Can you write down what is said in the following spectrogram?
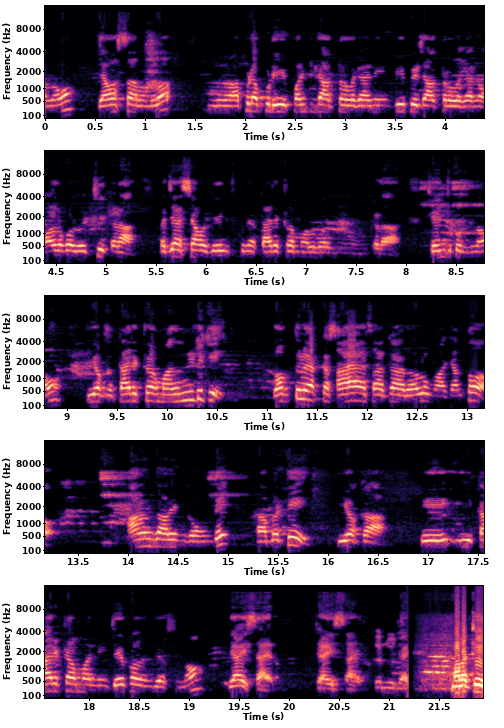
ఉన్నాము దేవస్థానంలో. అప్పుడప్పుడు ఈ పంటి డాక్టర్లు కానీ బీపీ డాక్టర్లు కానీ వాళ్ళు కూడా వచ్చి ఇక్కడ ప్రజాసేవ చేయించుకునే కార్యక్రమాలు కూడా మేము ఇక్కడ చేయించుకుంటున్నాము. ఈ యొక్క కార్యక్రమాలన్నిటికీ భక్తుల యొక్క సహాయ సహకారాలు మాకెంతో ఆనందదాయకంగా ఉంది. కాబట్టి ఈ యొక్క ఈ ఈ కార్యక్రమాన్ని జయప్రదం చేస్తున్నాం. జై సాయిరాం జై సాయిరాం మనకి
